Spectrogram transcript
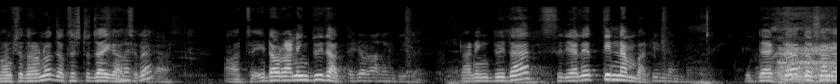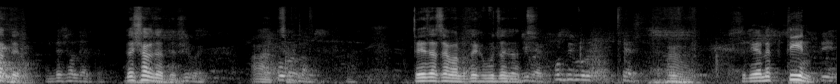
মাংস ধরানোর যথেষ্ট জায়গা আছে না? আচ্ছা এটাও রানিং দুই দাঁত। এটাও রানিং দুই দাঁত। রানিং দুই দাঁত সিরিয়ালের তিন নাম্বার তিন নাম্বার এটা একটা দেশাল জাতের। দেশাল জাতে দেশাল জাতের। জি ভাই। আচ্ছা। তেজ আছে ভালো দেখে বোঝা জি যাচ্ছে ভাই প্রতি টেস্ট হুম। সিরিয়ালের তিন। তিন।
